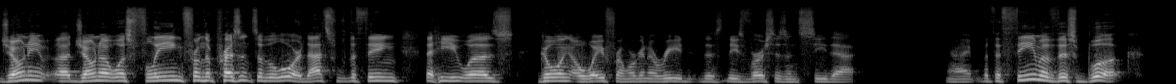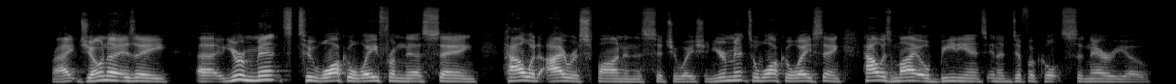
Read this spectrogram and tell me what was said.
Jonah, uh, Jonah was fleeing from the presence of the Lord. That's the thing that he was going away from. We're going to read this, these verses and see that. All right. But the theme of this book, right? Jonah is a, uh, you're meant to walk away from this saying, How would I respond in this situation? You're meant to walk away saying, How is my obedience in a difficult scenario?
